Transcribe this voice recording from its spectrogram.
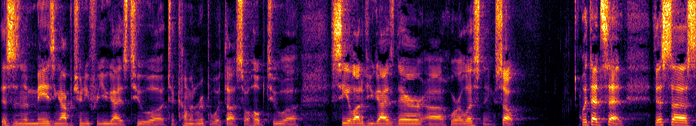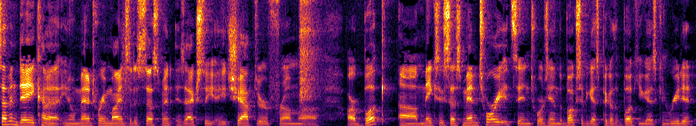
this is an amazing opportunity for you guys to uh, to come and rip it with us. So hope to uh, see a lot of you guys there uh, who are listening. So with that said, this uh, seven day kind of you know mandatory mindset assessment is actually a chapter from. Uh, our book, uh, Make Success Mandatory. It's in towards the end of the book. So if you guys pick up the book, you guys can read it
